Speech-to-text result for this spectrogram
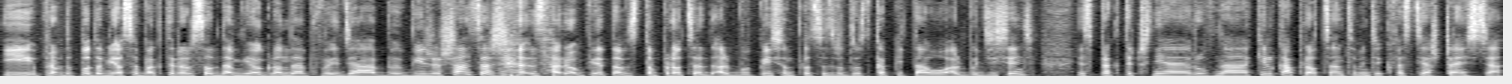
I prawdopodobnie osoba, która rozsądna mnie ogląda, powiedziałaby mi, że szansa, że zarobię tam 100% albo 50% zwrotu z kapitału, albo 10 jest praktycznie równa kilka procent. To będzie kwestia szczęścia.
